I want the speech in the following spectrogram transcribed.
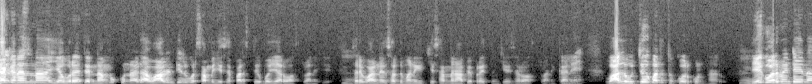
జగన్ అన్న. ఎవరైతే నమ్ముకున్నాడో ఆ వాలంటీర్లు కూడా సమ్మె చేసే పరిస్థితికి పోయారు వాస్తవానికి. సరే వాళ్ళని సర్దుమణికి ఇచ్చి సమ్మెను ఆపే ప్రయత్నం చేశారు వాస్తవానికి కానీ వాళ్ళు ఉద్యోగ భద్రతను కోరుకుంటున్నారు. ఏ గవర్నమెంట్ అయినా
